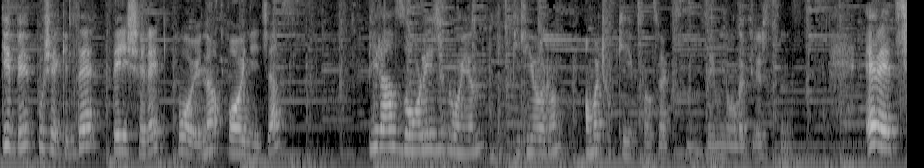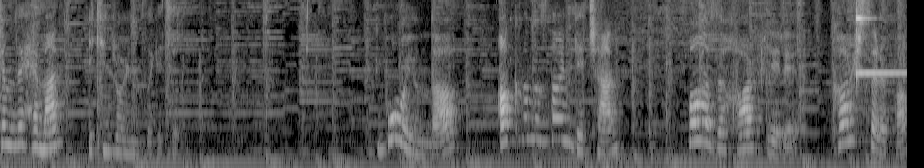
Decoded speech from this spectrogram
gibi bu şekilde değişerek bu oyunu oynayacağız. Biraz zorlayıcı bir oyun biliyorum ama çok keyif alacaksınız emin olabilirsiniz. Evet şimdi hemen ikinci oyunumuza geçelim. Bu oyunda aklımızdan geçen bazı harfleri karşı tarafa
